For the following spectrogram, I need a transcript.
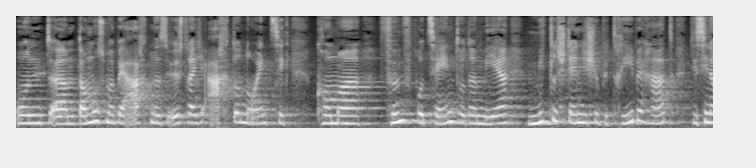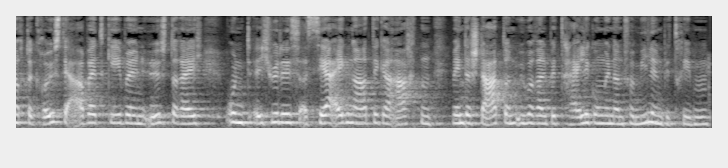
und ähm, da muss man beachten, dass Österreich 98,5 Prozent oder mehr mittelständische Betriebe hat. Die sind auch der größte Arbeitgeber in Österreich. Und ich würde es als sehr eigenartig erachten, wenn der Staat dann überall Beteiligungen an Familienbetrieben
